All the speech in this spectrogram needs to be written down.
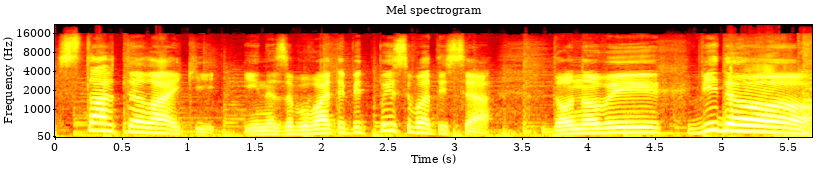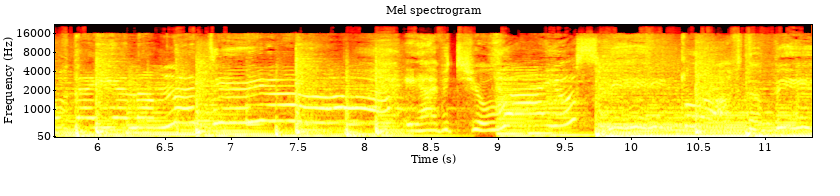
ставте лайки і не забувайте підписуватися. До нових відео! Дає нам надію. я відчуваю світло в тобі.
